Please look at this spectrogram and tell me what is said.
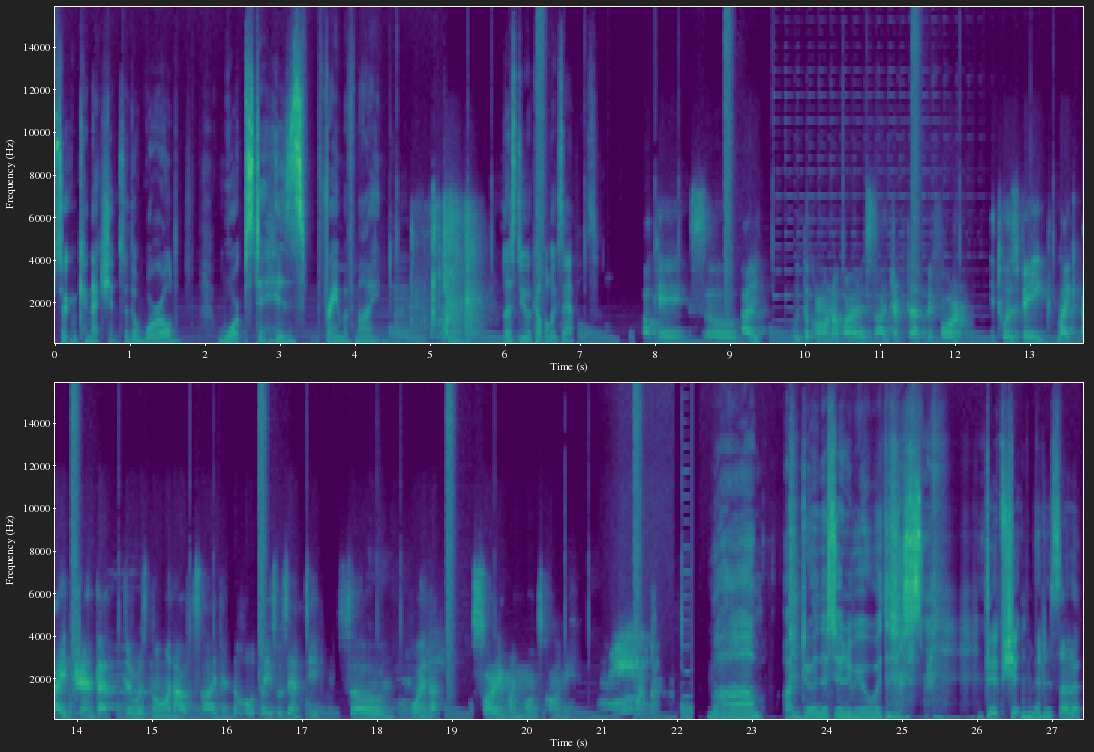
certain connections, or the world warps to his frame of mind. Let's do a couple examples. Okay, so I with the coronavirus, I dreamt that before. It was vague. Like I dreamt that there was no one outside and the whole place was empty. So when sorry, my mom's calling me. Mom, I'm doing this interview with this dipshit in Minnesota.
